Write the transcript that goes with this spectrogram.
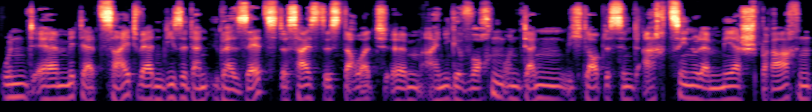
Und äh, mit der Zeit werden diese dann übersetzt. Das heißt, es dauert ähm, einige Wochen und dann, ich glaube, es sind 18 oder mehr Sprachen,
